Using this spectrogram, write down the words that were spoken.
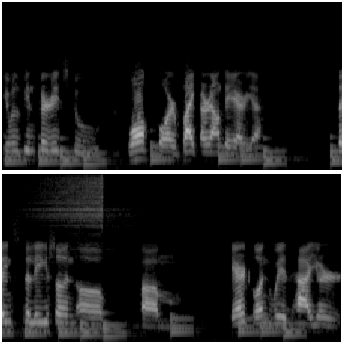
you will be encouraged to walk or bike around the area. The installation of um, aircon with higher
